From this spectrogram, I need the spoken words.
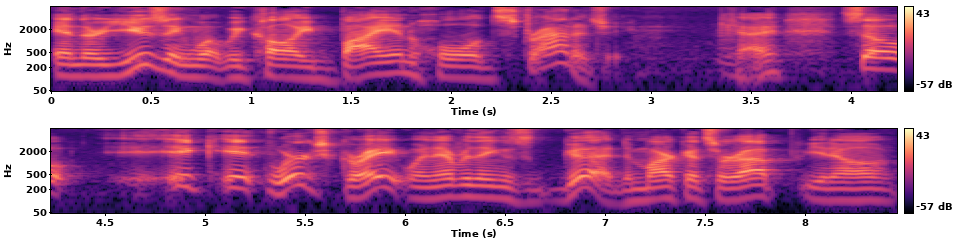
And they're using what we call a buy and hold strategy. Okay. Mm-hmm. So it, it works great when everything's good. The markets are up. You know,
